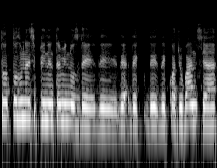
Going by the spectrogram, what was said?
toda una disciplina en términos de, de, coadyuvancia,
